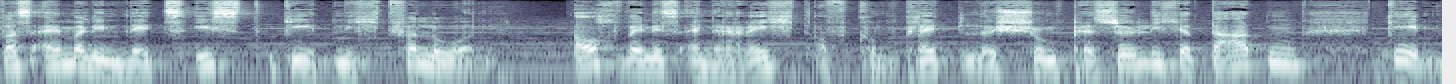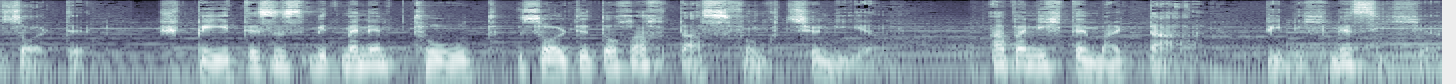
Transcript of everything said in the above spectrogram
Was einmal im Netz ist, geht nicht verloren. Auch wenn es ein Recht auf Komplettlöschung persönlicher Daten geben sollte. Spätestens mit meinem Tod sollte doch auch das funktionieren. Aber nicht einmal da bin ich mir sicher.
